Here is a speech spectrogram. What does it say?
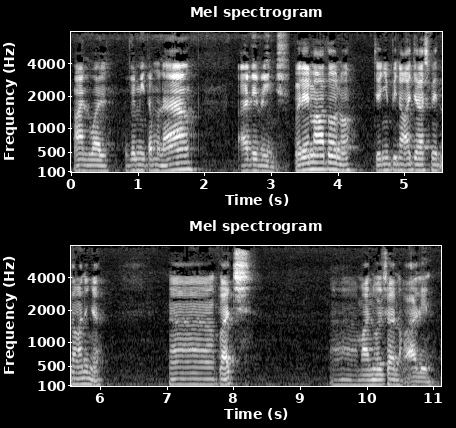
Manual. Gamitan mo ng Allen range. Pwede mga to, no? Diyan yung pinaka-adjustment ng ano niya. ng clutch. Ah, manual siya, naka-Allen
